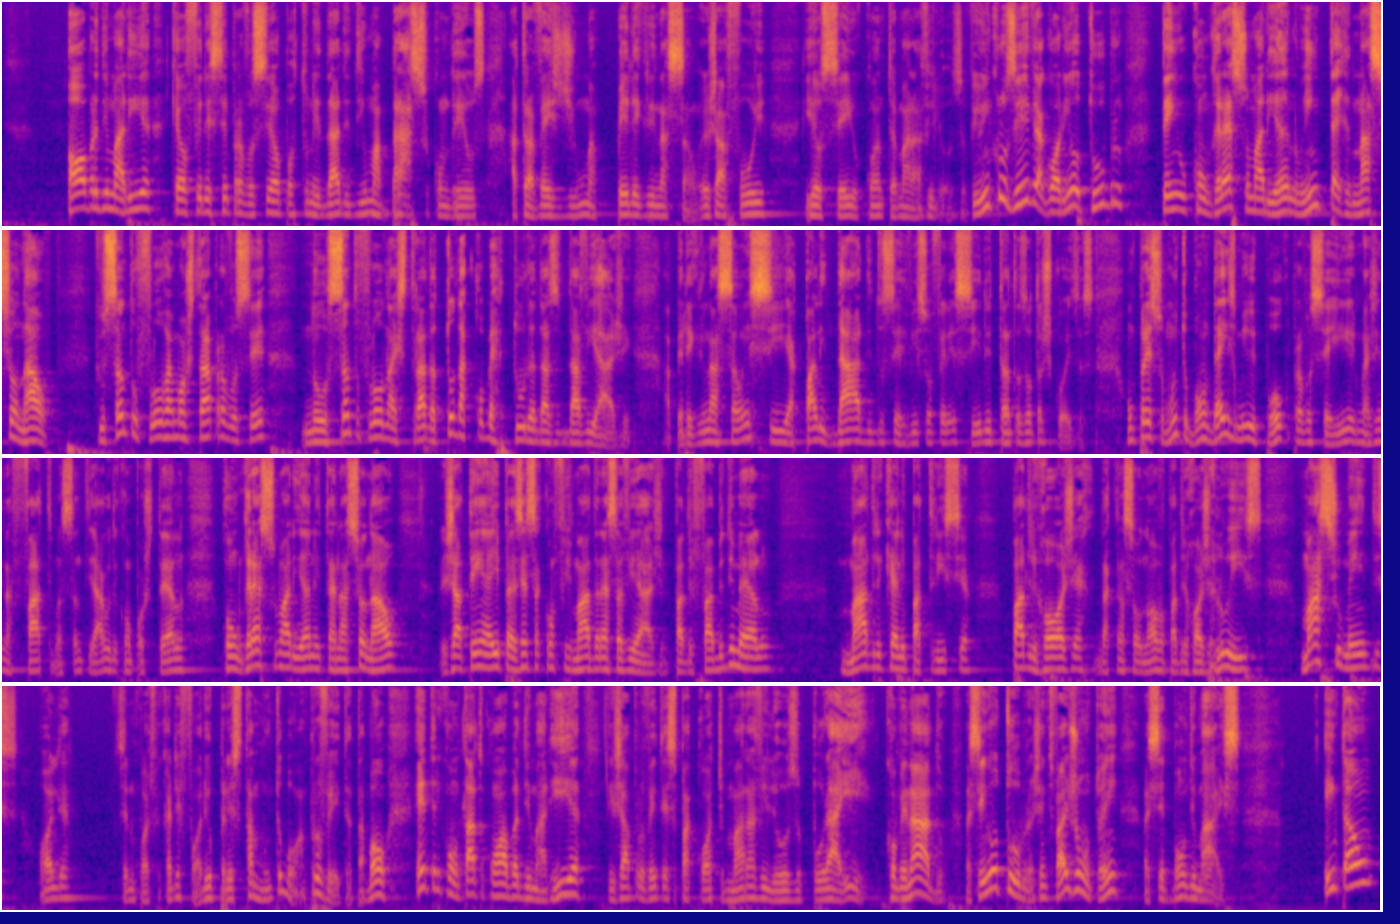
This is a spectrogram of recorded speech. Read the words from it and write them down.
A obra de Maria quer oferecer para você a oportunidade de um abraço com Deus através de uma peregrinação. Eu já fui e eu sei o quanto é maravilhoso. Viu? Inclusive, agora em outubro, tem o Congresso Mariano Internacional que o Santo Flow vai mostrar para você no Santo Flow na estrada toda a cobertura das, da viagem, a peregrinação em si, a qualidade do serviço oferecido e tantas outras coisas. Um preço muito bom, 10 mil e pouco para você ir. Imagina Fátima, Santiago de Compostela, Congresso Mariano Internacional. Já tem aí presença confirmada nessa viagem. Padre Fábio de Melo, Madre Kelly Patrícia, Padre Roger, da Canção Nova, Padre Roger Luiz, Márcio Mendes, olha, você não pode ficar de fora. E o preço está muito bom. Aproveita, tá bom? Entre em contato com a obra de Maria e já aproveita esse pacote maravilhoso por aí. Combinado? Vai ser em outubro. A gente vai junto, hein? Vai ser bom demais. Então,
